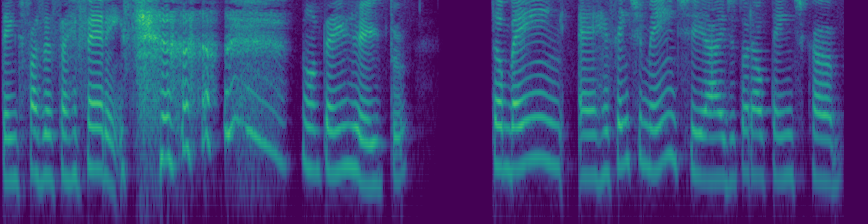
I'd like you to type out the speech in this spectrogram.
tem que fazer essa referência. Não tem jeito. Também, é, recentemente, a editora Autêntica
